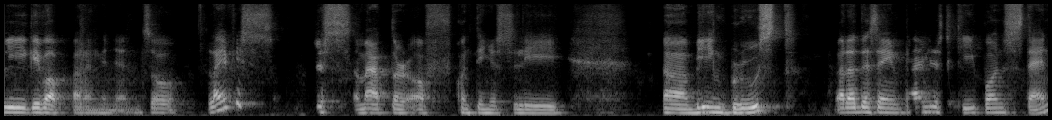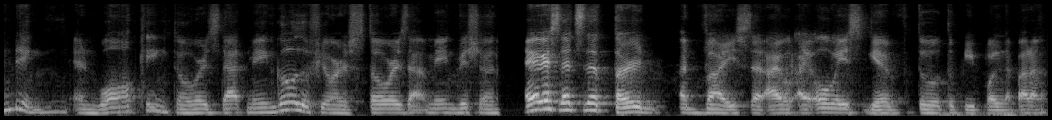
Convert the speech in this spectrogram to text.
we gave up, parang ganyan. So, life is just a matter of continuously uh, being bruised but at the same time just keep on standing and walking towards that main goal of yours towards that main vision i guess that's the third advice that i, I always give to to people na parang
